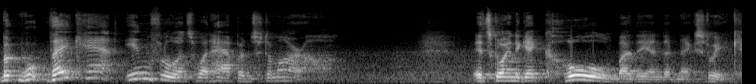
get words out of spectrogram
But they can't influence what happens tomorrow. It's going to get cold by the end of next week.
